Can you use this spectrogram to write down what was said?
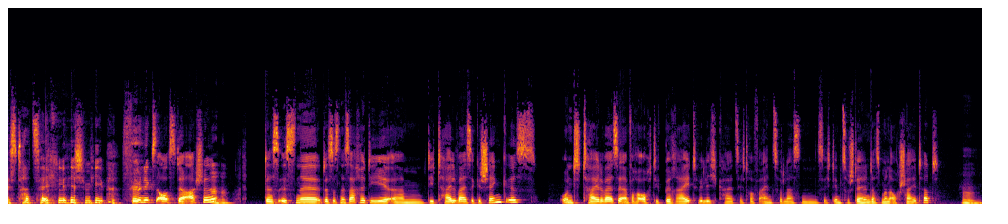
ist tatsächlich wie Phönix aus der Asche. Das ist eine, das ist eine Sache, die, ähm, die teilweise Geschenk ist, und teilweise einfach auch die Bereitwilligkeit, sich darauf einzulassen, sich dem zu stellen, dass man auch scheitert. Hm.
